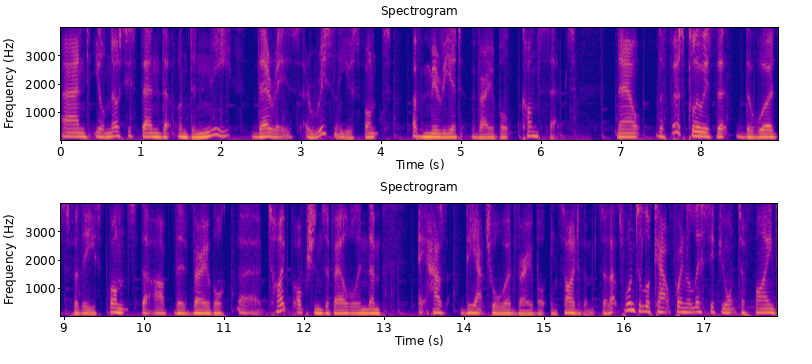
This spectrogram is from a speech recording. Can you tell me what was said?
And you'll notice then that underneath there is a recently used font of Myriad Variable Concept. Now, the first clue is that the words for these fonts that have the variable uh, type options available in them, it has the actual word variable inside of them. So that's one to look out for in the list if you want to find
